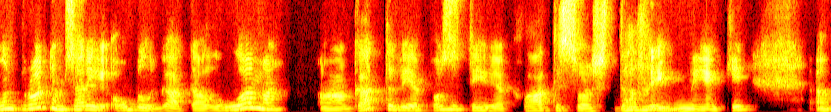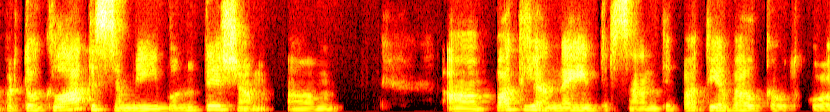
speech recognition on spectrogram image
un, protams, arī obligātā loma gatavie, pozitīvie, klātesoši dalībnieki par to klātesamību. Nu, tiešām, um, pat ja neinteresanti, pat ja vēl kaut ko,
